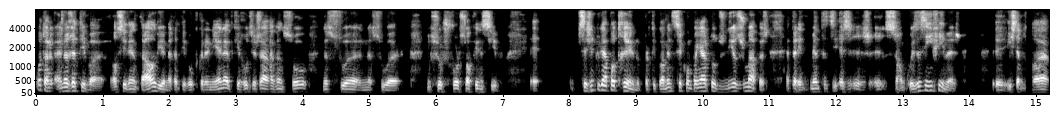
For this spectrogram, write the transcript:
Outra, a narrativa ocidental e a narrativa ucraniana é de que a Rússia já avançou na sua, na sua, no seu esforço ofensivo. Eh, se a gente olhar para o terreno, particularmente se acompanhar todos os dias os mapas, aparentemente são coisas ínfimas. Estamos lá,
